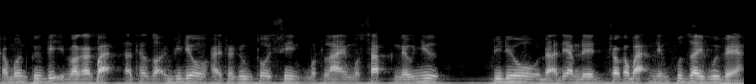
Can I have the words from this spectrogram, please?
Cảm ơn quý vị và các bạn đã theo dõi video. Hãy cho chúng tôi xin một like, một sub nếu như video đã đem đến cho các bạn những phút giây vui vẻ.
